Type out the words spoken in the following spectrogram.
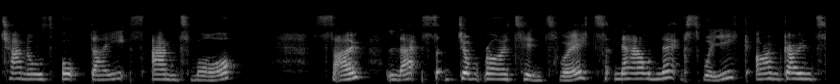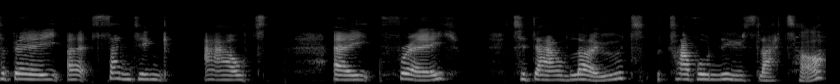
channel's updates and more. So let's jump right into it. Now next week I'm going to be uh, sending out a free to download travel newsletter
